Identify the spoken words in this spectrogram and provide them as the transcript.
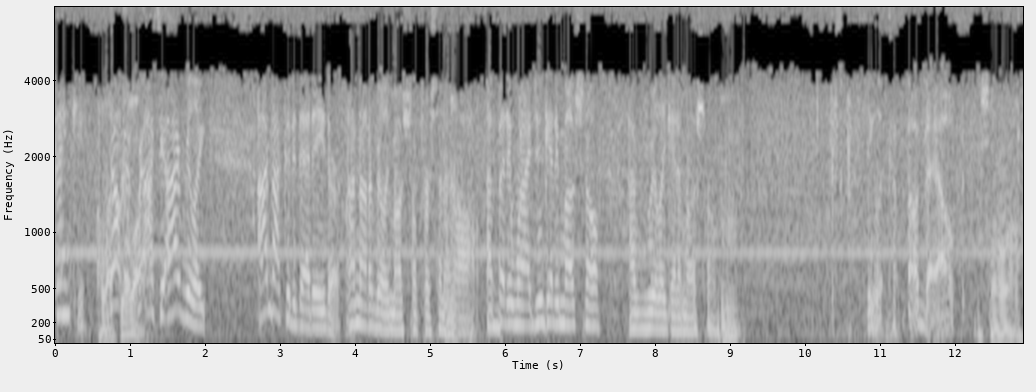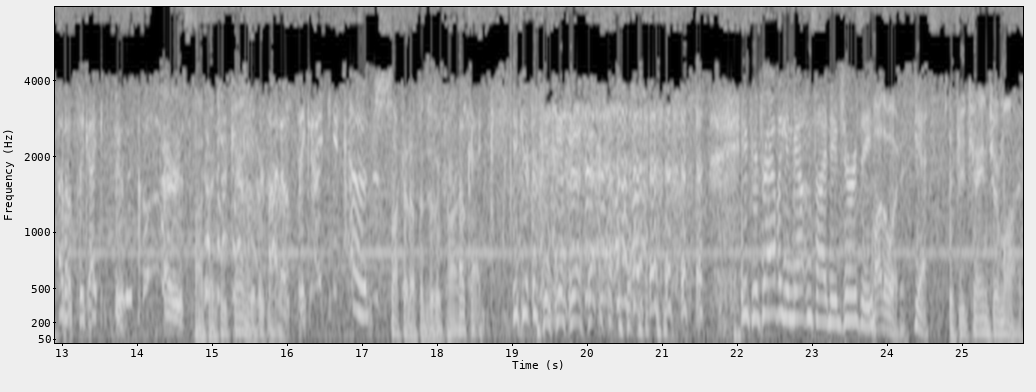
Thank you. I like you a lot. I see. I really, I'm not good at that either. I'm not a really emotional person at No. all. Uh, but when I do get emotional, I really get emotional. Mm. Gotta feel it come on down. Uh, I don't think I can do the cars. I think you can do the cars. I don't think I can. Suck it up into the cars. Okay. If you're if you're traveling in Mountainside, New Jersey, By the way, yes. if you change your mind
